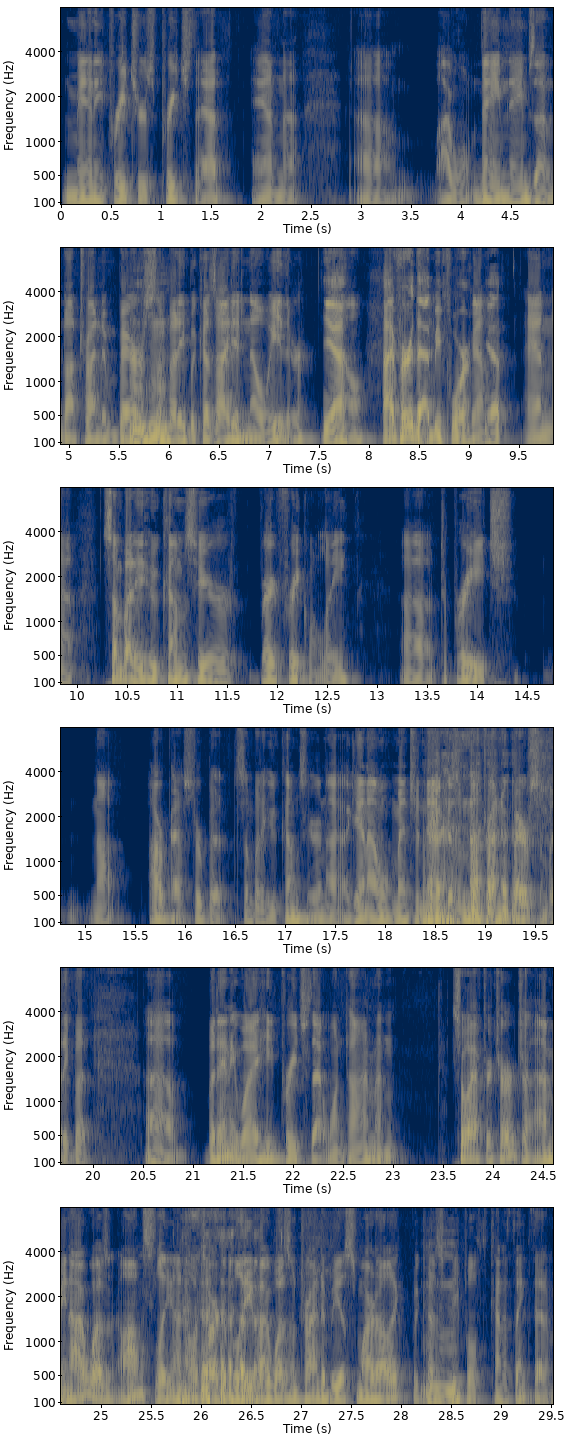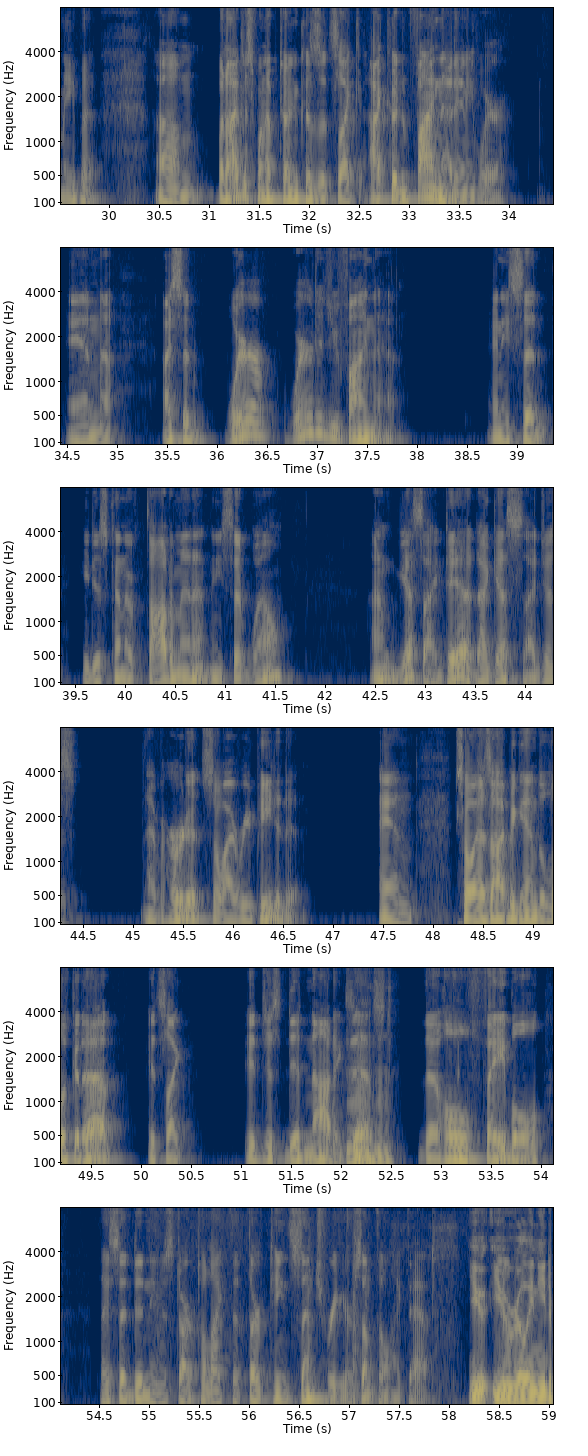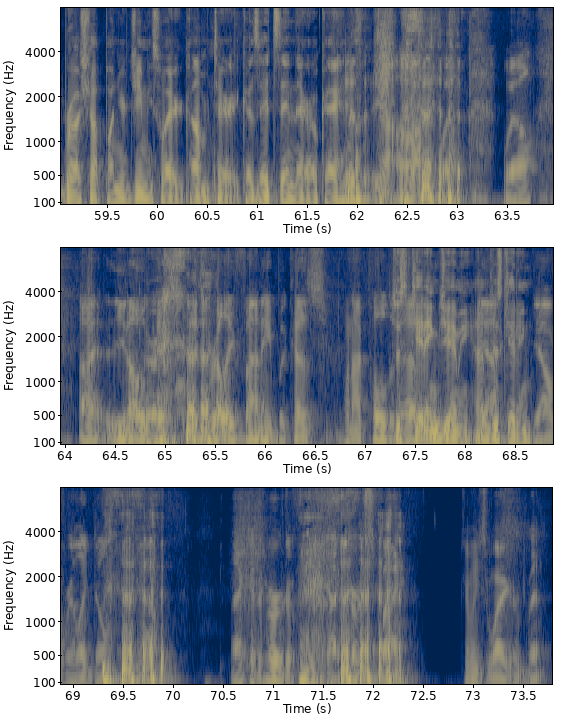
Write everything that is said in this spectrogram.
many preachers preach that, and uh, um, I won't name names. I'm not trying to embarrass somebody because I didn't know either. Mm-hmm. Yeah. You know? I've heard that before. Yeah. Yep. And uh, somebody who comes here very frequently uh, to preach, not our pastor, but somebody who comes here, and I, again, I won't mention name because I'm not trying to embarrass somebody, but uh, but anyway, he preached that one time, and so after church, I I mean, I wasn't honestly. I know it's hard to believe I wasn't trying to be a smart aleck because people kind of think that of me, but um, but I just went up to him because it's like I couldn't find that anywhere, and uh, I said, "Where where did you find that?" And he said he just kind of thought a minute, and he said, "Well, I don't guess I did. I guess I just have heard it, so I repeated it." And so as I began to look it up, it's like it just did not exist. The whole fable, they said, didn't even start till like the 13th century or something like that. You you really need to brush up on your Jimmy Swaggart commentary because it's in there. Okay. It? Yeah. Oh, well, well, uh, you know, it's, it's really funny because when I pulled it just up, kidding, Jimmy. I'm Yeah. just kidding. Yeah, I really don't. Yeah. that could hurt if we got cursed by Jimmy Swaggart. But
